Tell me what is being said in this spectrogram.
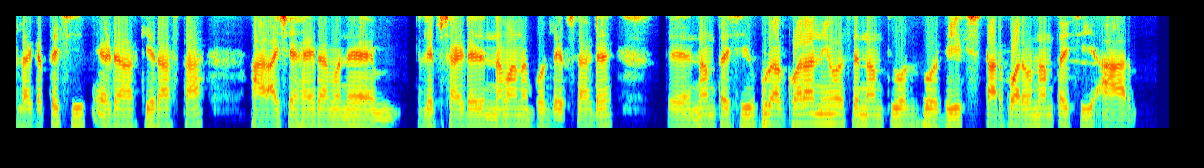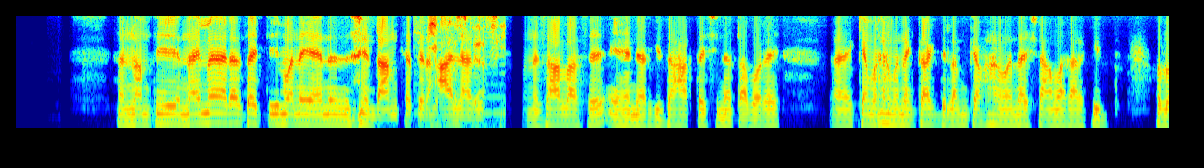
লাগাতেছি এটা আর কি রাস্তা আর আইসে হাইরা মানে লেফট সাইডে নামা নামবো লেফট সাইডে তে নামতাইছি পুরা ঘোরা নিয়ে আছে নামতি অল্প রিক্স তারপরেও নামতাইছি আর নামতি নাইমা এরা চাইতে মানে ধান খেতের আইল আর মানে জাল আছে এহেন আর কি জাহার তাইছি না তারপরে ক্যামেরাম্যানে ডাক দিলাম। ক্যামেরাম্যান এসে আমার আর কি হলো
